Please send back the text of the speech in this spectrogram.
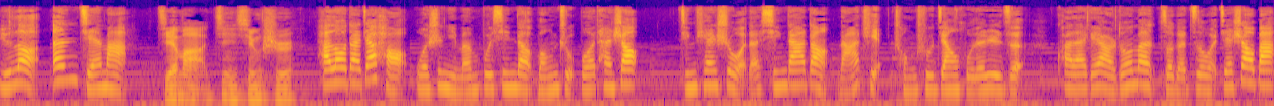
娱乐 N 解码，解码进行时。Hello，大家好，我是你们不新的萌主播炭烧。今天是我的新搭档拿铁重出江湖的日子，快来给耳朵们做个自我介绍吧。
